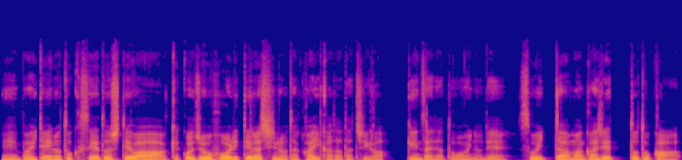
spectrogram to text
えー、媒体の特性としては結構情報リテラシーの高い方たちが現在だと多いので、そういったまガジェットとか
